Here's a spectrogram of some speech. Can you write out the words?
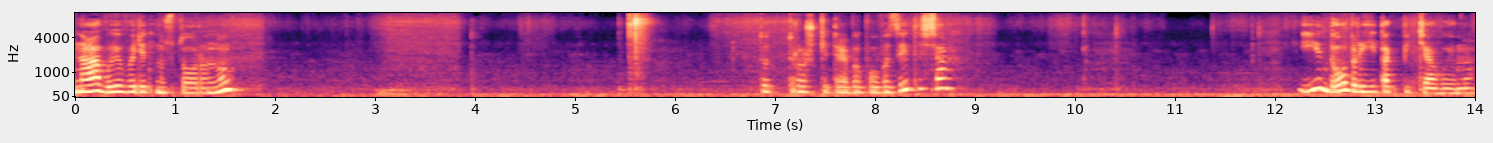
на виворітну сторону. Тут трошки треба повозитися. І добре її так підтягуємо.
